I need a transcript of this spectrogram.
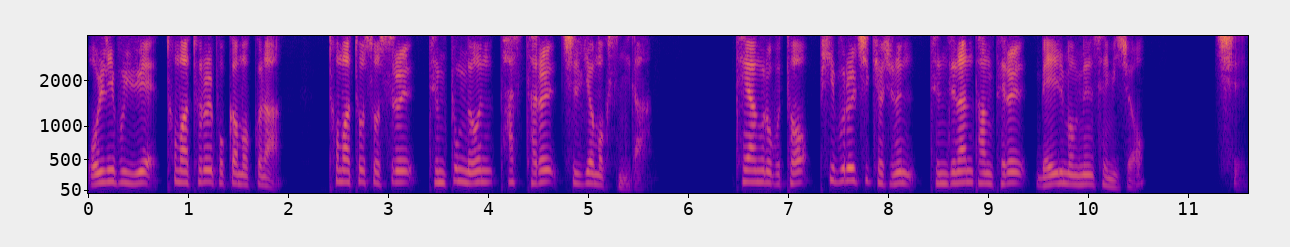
올리브유에 토마토를 볶아 먹거나 토마토 소스를 듬뿍 넣은 파스타를 즐겨 먹습니다. 태양으로부터 피부를 지켜주는 든든한 방패를 매일 먹는 셈이죠. 7.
